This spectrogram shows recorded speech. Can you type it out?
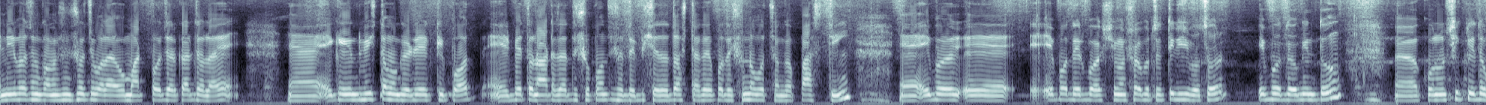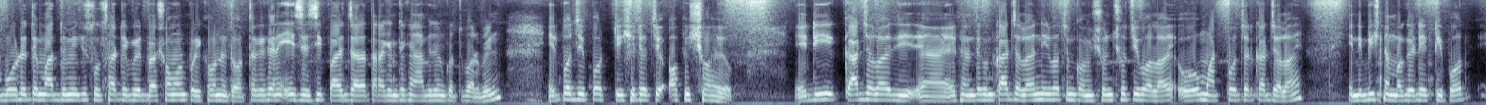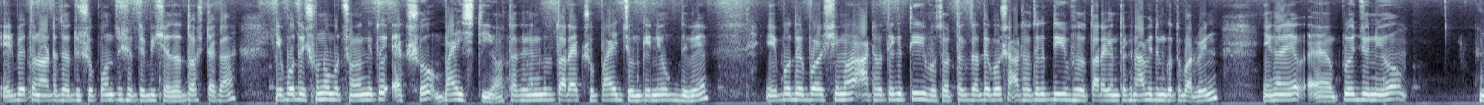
নির্বাচন কমিশন সচিবালয় ও মাঠ পর্যায়ের কার্যালয়ে একে কিন্তু বিশতম গ্রেডের একটি পদ। এর বেতন আট হাজার দুশো পঞ্চাশ হতে বিশ হাজার দশ টাকা। এর পদে শূন্যবোধ সংখ্যা পাঁচটি। এই এ- এ পদের বয়স সীমা সর্বোচ্চ তিরিশ বছর। পদেও কিন্তু কোনো স্বীকৃত বোর্ডেতে মাধ্যমিক স্কুল সার্টিফিকেট বা সমান পরীক্ষা উন্নীত অর্থাৎ এখানে এসএসসি পাস যারা, তারা কিন্তু এখানে আবেদন করতে পারবেন। এরপর যে পদটি, সেটা হচ্ছে অফিস সহায়ক। এটি কার্যালয় এখানে দেখুন কার্যালয়, নির্বাচন কমিশন, সচিবালয় ও মাঠ পর্যায়ের কার্যালয়। এটি বিশ নম্বর গ্রেডে একটি পদ। এর বেতন আট হাজার দুশো পঞ্চাশ হতে বিশ হাজার দশ টাকা। এই পদে শূন্যবোধ সংখ্যা কিন্তু একশো বাইশটি। অর্থাৎ এখানে কিন্তু তারা একশো বাইশ জনকে নিয়োগ দেবে। এ পদের বয়স সীমা আঠারো থেকে তিরিশ বছর। অর্থাৎ যাদের বয়স আঠারো থেকে তিরিশ বছর, তারা কিন্তু এখানে আবেদন করতে পারবেন। এখানে প্রয়োজনীয়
